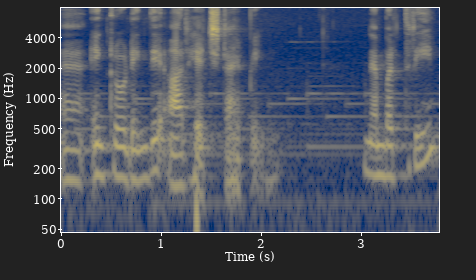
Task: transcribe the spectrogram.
uh, including the RH typing. Number three,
